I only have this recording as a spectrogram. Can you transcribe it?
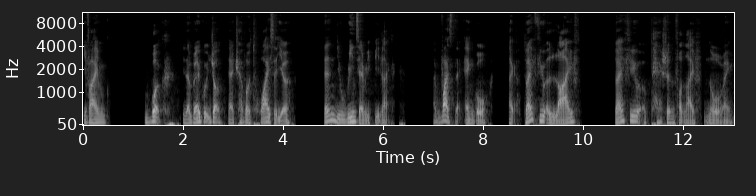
if i work in a very good job, then I travel twice a year. Then you rinse and repeat. Like, like what's the end goal? Like, do I feel alive? Do I feel a passion for life? No, right?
